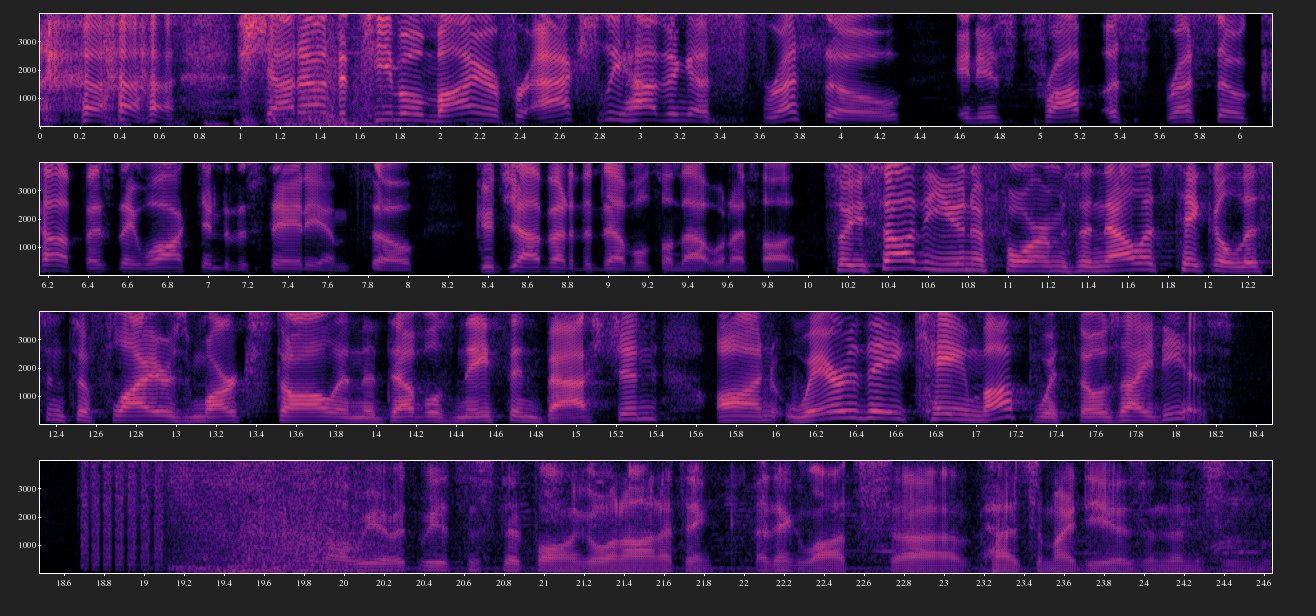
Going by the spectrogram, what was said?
Shout out to Timo Meier for actually having espresso in his prop espresso cup as they walked into the stadium. So good job out of the Devils on that one, I thought. So you saw the uniforms, and now let's take a listen to Flyers Marc Staal and the Devils Nathan Bastian on where they came up with those ideas. Well, we had, we had some spitballing going on. I think I think lots uh, had some ideas, and then this is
